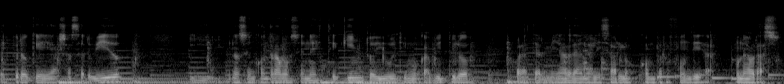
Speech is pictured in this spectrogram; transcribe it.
Espero que haya servido y nos encontramos en este quinto y último capítulo para terminar de analizarlos con profundidad. Un abrazo.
